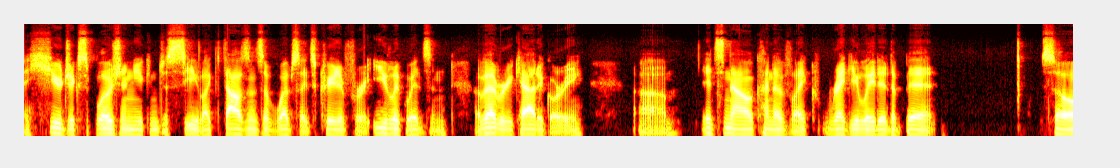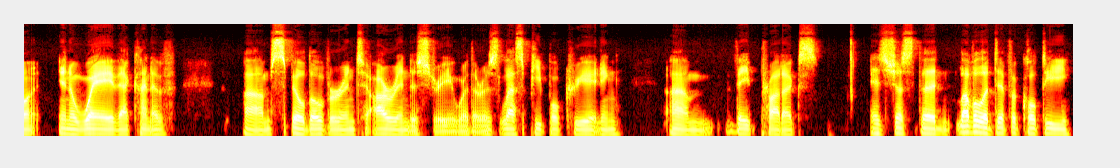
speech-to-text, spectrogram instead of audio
a huge explosion. You can just see like thousands of websites created for e-liquids and of every category. Um, it's now kind of like regulated a bit so in a way, that kind of um, spilled over into our industry where there was less people creating um, vape products. It's just the level of difficulty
